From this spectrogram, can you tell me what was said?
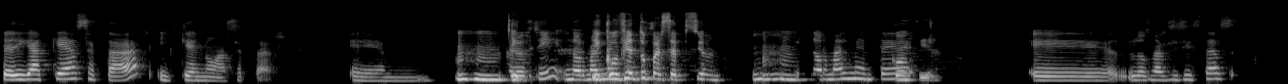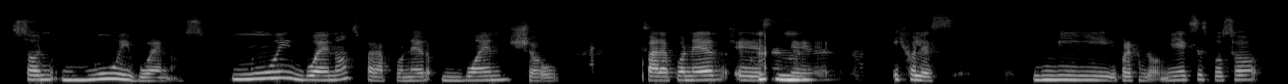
te diga qué aceptar y qué no aceptar. Em, pero sí, normalmente. Y confía en tu percepción. Normalmente. Confía. Eh, los narcisistas son muy buenos, muy buenos para poner un buen show, para poner, este, híjoles, mi, por ejemplo, mi ex esposo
